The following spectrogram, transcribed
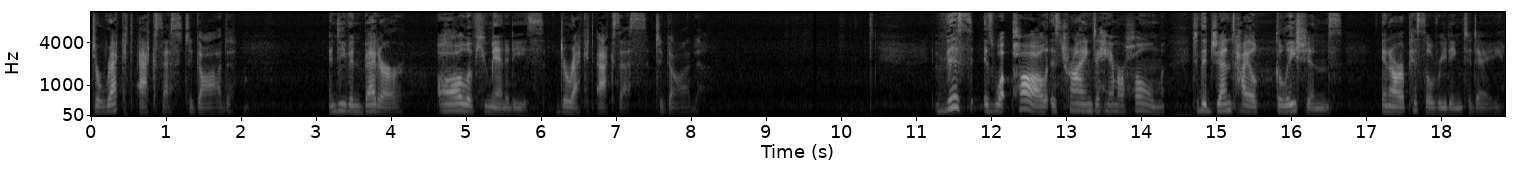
direct access to God. And even better, all of humanity's direct access to God. This is what Paul is trying to hammer home to the Gentile Galatians in our epistle reading today.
